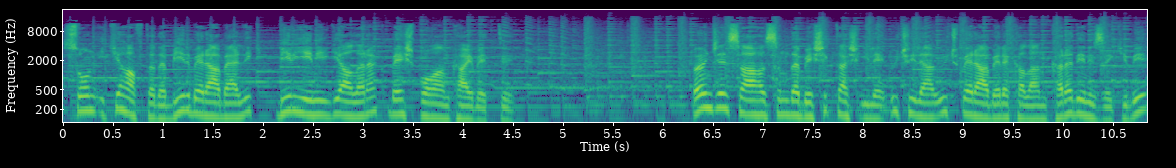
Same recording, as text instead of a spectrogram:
son iki haftada bir beraberlik, bir yenilgi alarak 5 puan kaybetti. Önce sahasında Beşiktaş ile 3 ila 3 berabere kalan Karadeniz ekibi,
